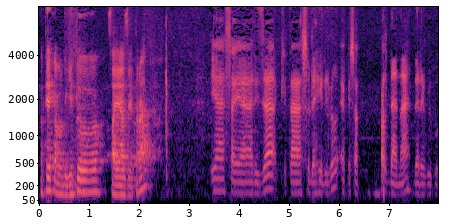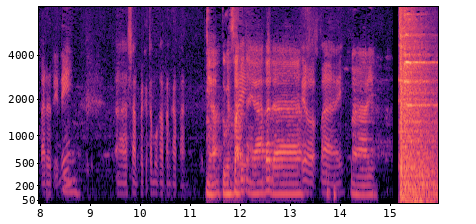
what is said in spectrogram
Oke kalau begitu saya Zetra. Ya saya Riza. Kita sudahi dulu episode perdana dari Wibu Karir ini. Hmm. Uh, sampai ketemu kapan-kapan. Ya, tugas selanjutnya ya. Dadah. Yuk, bye. Bye.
